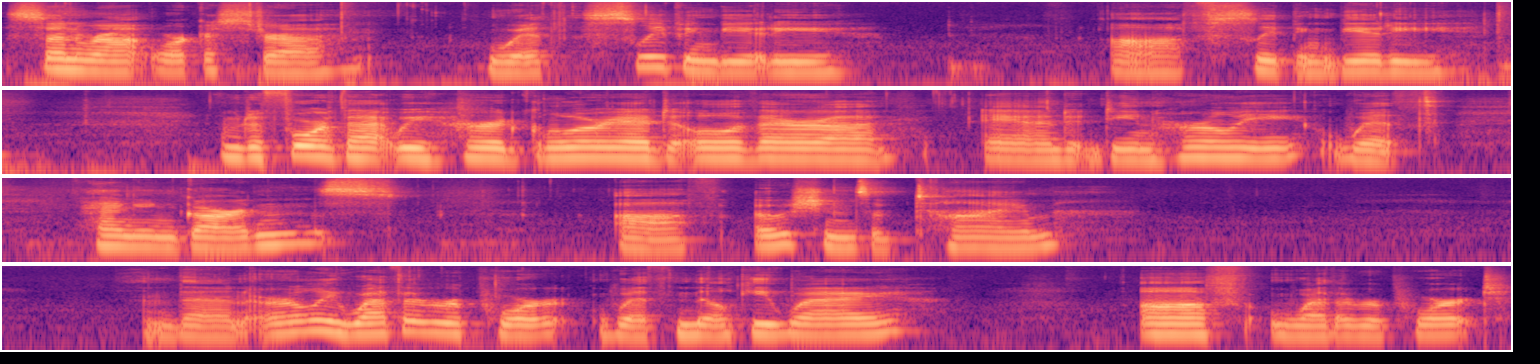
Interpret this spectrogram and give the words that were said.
Sun Ra Arkestra with Sleeping Beauty off Sleeping Beauty. And before that, we heard Gloria de Oliveira and Dean Hurley with Hanging Gardens off Oceans of Time. And then Early Weather Report with Milky Way off Weather Report.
